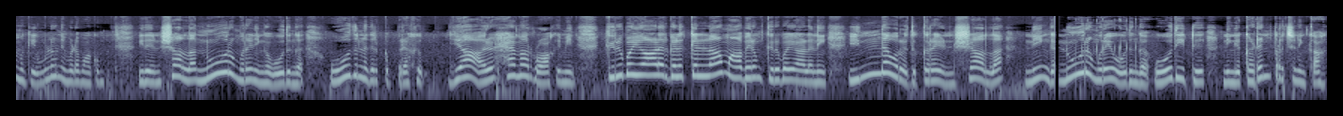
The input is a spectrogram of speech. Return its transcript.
நமக்கு எவ்வளோ நிமிடமாகும்? இதை இன்ஷா அல்லா நூறு முறை நீங்கள் ஓதுங்க. ஓதுனதற்கு பிறகு யா அருஹமர் ராஹிமீன் கிருபையாளர்களுக்கெல்லாம் மாபெரும் கிருபையாளனே. இந்த ஒரு துக்கரை இன்ஷா அல்லா நீங்கள் நூறு முறை ஓதுங்க. ஓதிட்டு நீங்கள் கடன் பிரச்சனைக்காக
